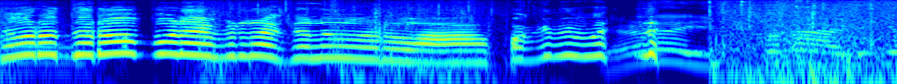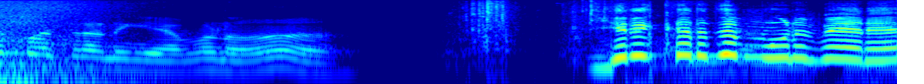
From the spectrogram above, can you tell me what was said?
தூர தூரம் போட எப்படிடா கழுவு வருவா? பக்கத்து இப்பலாம் அடிக்க மாட்டானுங்க எவனும். இருக்கிறது மூணு பேரு.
